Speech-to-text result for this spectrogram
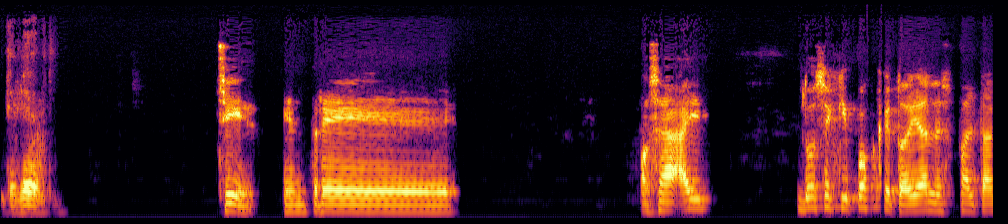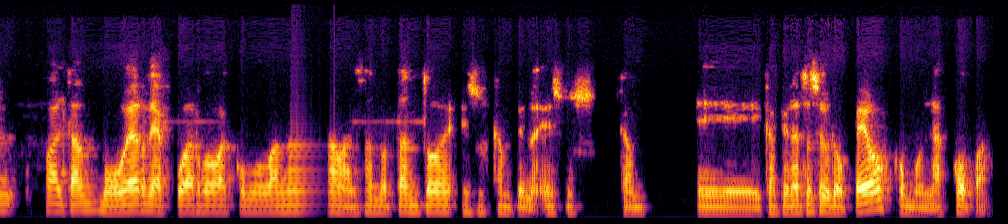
el Everton. Sí, entre, o sea, hay dos equipos que todavía les faltan, faltan mover de acuerdo a cómo van avanzando tanto en sus campeona- en sus eh, campeonatos europeos como la Copa.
